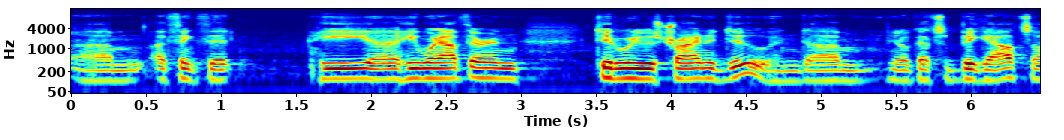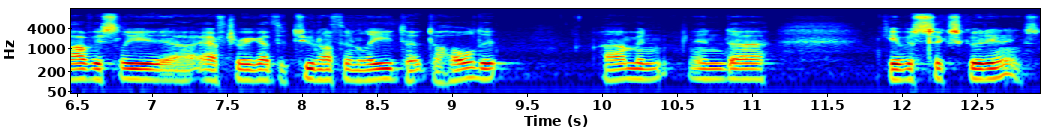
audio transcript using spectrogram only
Um, I think that he uh, he went out there and did what he was trying to do, and um, you know got some big outs. Obviously, uh, after he got the two nothing lead to, to hold it, um, and and uh, gave us six good innings.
